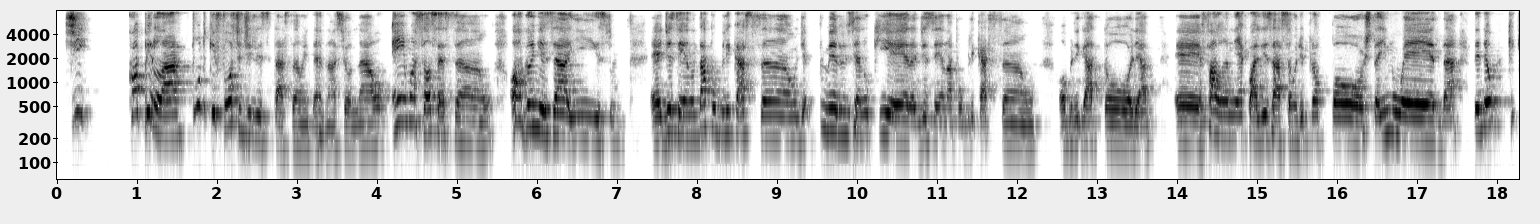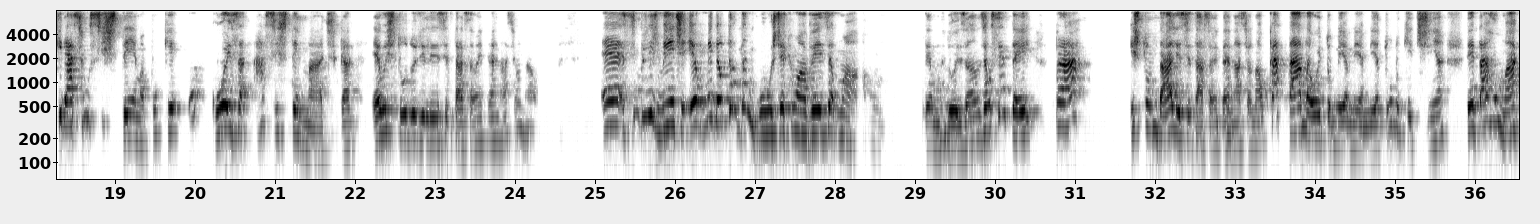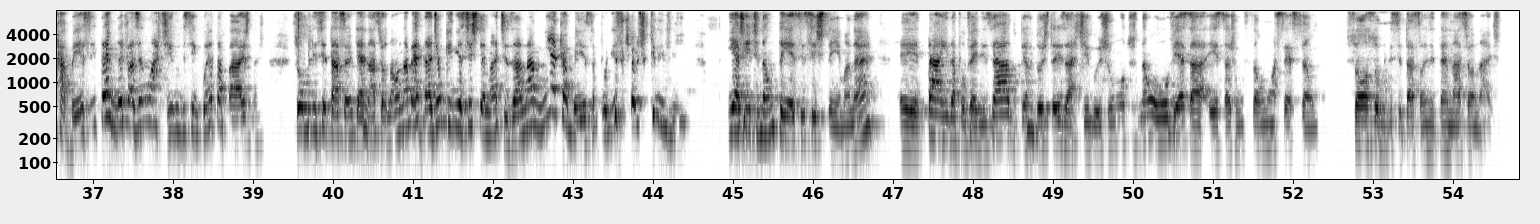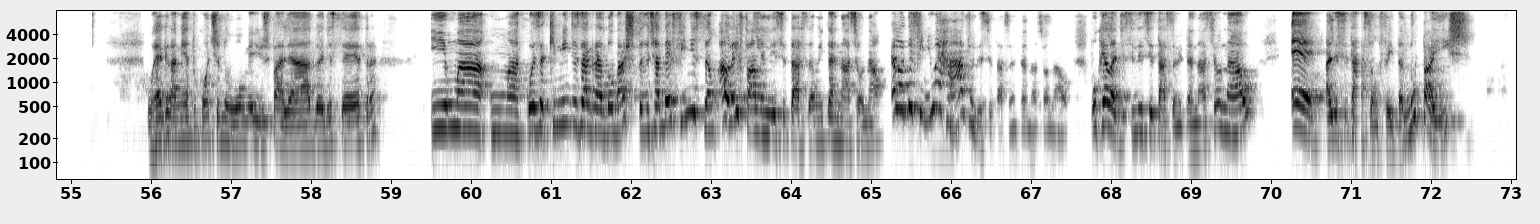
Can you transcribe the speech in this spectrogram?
de copilar tudo que fosse de licitação internacional em uma associação, organizar isso, é, dizendo da publicação, de, primeiro dizendo o que era, dizendo a publicação obrigatória, é, falando em equalização de proposta, em moeda, entendeu? Que criasse um sistema, porque uma coisa assistemática é o estudo de licitação internacional. É, simplesmente, eu me deu tanta angústia que uma vez uma, temos dois anos, eu sentei para estudar a licitação internacional, catar da 8666, tudo que tinha, tentar arrumar a cabeça e terminei fazendo um artigo de 50 páginas sobre licitação internacional. Na verdade, eu queria sistematizar na minha cabeça, por isso que eu escrevi. E a gente não tem esse sistema, né? Está é, ainda pulverizado, tem os dois, três artigos juntos, não houve essa, essa junção, uma sessão só sobre licitações internacionais. O regulamento continuou meio espalhado, etc., e uma, uma coisa que me desagradou bastante, a definição. A lei fala em licitação internacional, ela definiu errado licitação internacional, porque ela disse licitação internacional é a licitação feita no país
